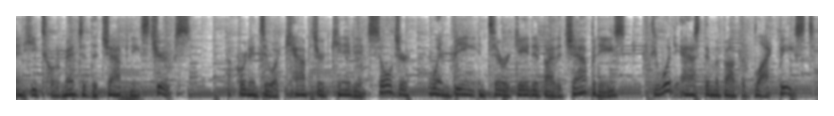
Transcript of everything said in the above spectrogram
and he tormented the Japanese troops. According to a captured Canadian soldier, when being interrogated by the Japanese, they would ask them about the Black Beast.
